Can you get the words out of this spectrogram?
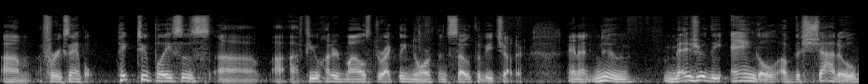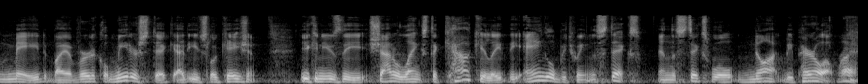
Um, for example, pick two places uh, a few hundred miles directly north and south of each other, and at noon, measure the angle of the shadow made by a vertical meter stick at each location. You can use the shadow lengths to calculate the angle between the sticks, and the sticks will not be parallel. Right.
